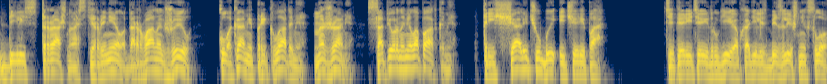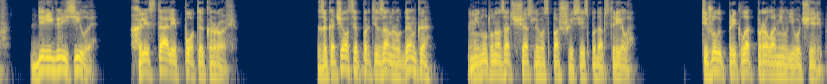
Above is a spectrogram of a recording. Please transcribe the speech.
Бились страшно, остервенело, до рваных жил – кулаками, прикладами, ножами, саперными лопатками. Трещали чубы и черепа. Теперь и те, и другие обходились без лишних слов. Берегли силы. Хлестали пот и кровь. Закачался партизан Руденко, минуту назад счастливо спасшийся из-под обстрела. Тяжелый приклад проломил его череп.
